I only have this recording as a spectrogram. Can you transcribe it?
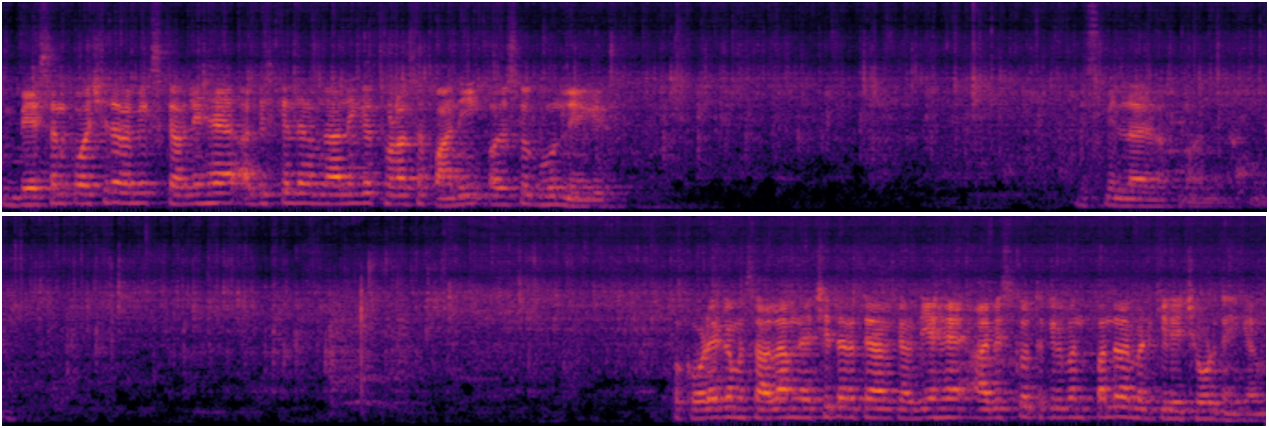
بیسن کو اچھی طرح مکس کر لیا ہے اب اس کے اندر ہم ڈالیں گے تھوڑا سا پانی اور اس کو گھون لیں گے۔ بسم اللہ الرحمن الرحیم۔ پکوڑے کا مسالہ ہم نے اچھی طرح تیار کر دیا ہے۔ اب اس کو تقریباً پندرہ منٹ کے لیے چھوڑ دیں گے ہم۔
